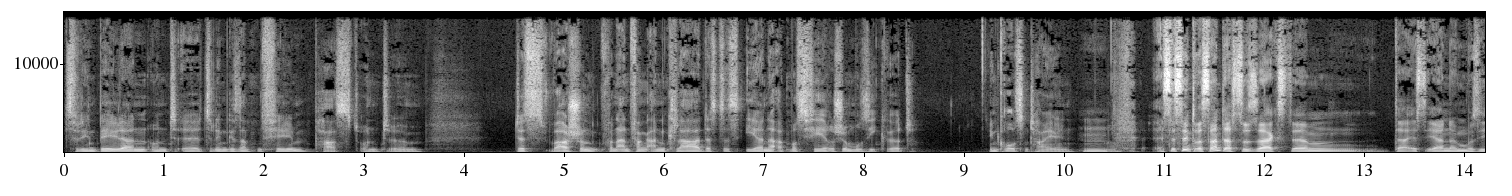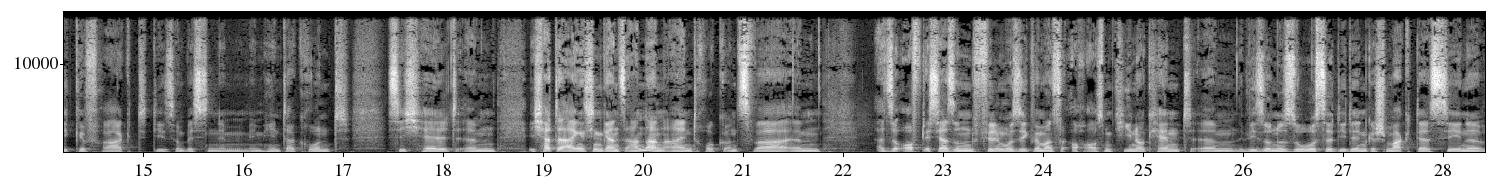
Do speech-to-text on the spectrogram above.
zu den Bildern und äh, zu dem gesamten Film passt. Und ähm, das war schon von Anfang an klar, dass das eher eine atmosphärische Musik wird. In großen Teilen. Hm. Es ist interessant, dass du sagst, ähm, da ist eher eine Musik gefragt, die so ein bisschen im, im Hintergrund sich hält. Ähm, ich hatte eigentlich einen ganz anderen Eindruck und zwar, ähm, also oft ist ja so eine Filmmusik, wenn man es auch aus dem Kino kennt, ähm, wie so eine Soße, die den Geschmack der Szene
